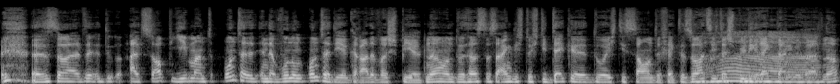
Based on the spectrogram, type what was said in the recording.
Das ist so, als, als ob jemand unter in der Wohnung unter dir gerade was spielt, ne? Und du hörst es eigentlich durch die Decke, durch die Soundeffekte. So hat ah. sich das Spiel direkt ah. angehört, ne?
